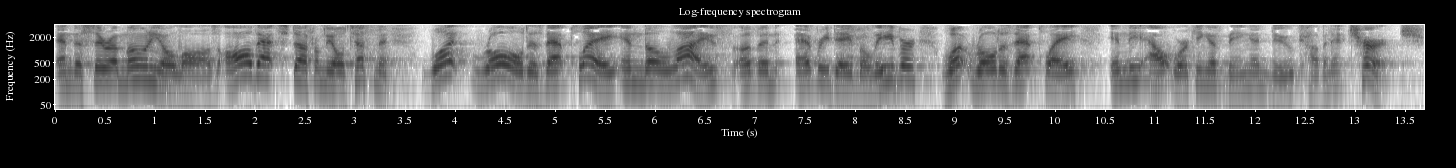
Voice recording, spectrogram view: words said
and the ceremonial laws, all that stuff from the Old Testament, what role does that play in the life of an everyday believer? What role does that play in the outworking of being a new covenant church?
